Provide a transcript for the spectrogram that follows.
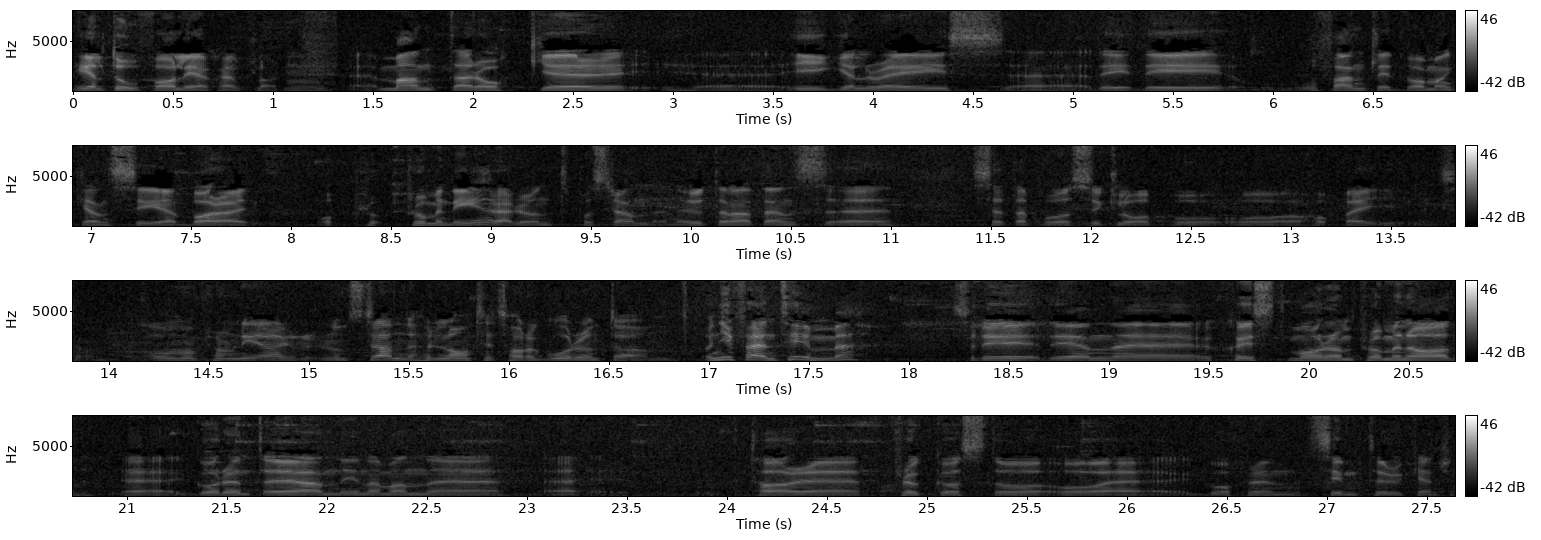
Helt ofarliga självklart. Mm. Mantarocker, eagle race. Det, det, är ofantligt vad man kan se bara och promenera runt på stranden utan att ens sätta på cyklop och, och hoppa i. Liksom. Om man promenerar runt stranden, hur lång tid tar det att gå runt ön? Ungefär en timme. Så det, det är en eh, schysst morgonpromenad, eh, gå runt ön innan man eh, eh tar eh, frukost och, och eh, går för en simtur kanske.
